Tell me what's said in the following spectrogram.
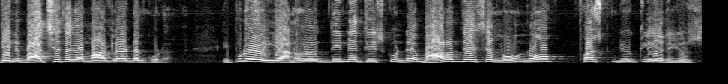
దీన్ని బాధ్యతగా మాట్లాడడం కూడా. ఇప్పుడు ఈ అణు దీన్నే తీసుకుంటే భారతదేశము నో ఫస్ట్ న్యూక్లియర్ యూస్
